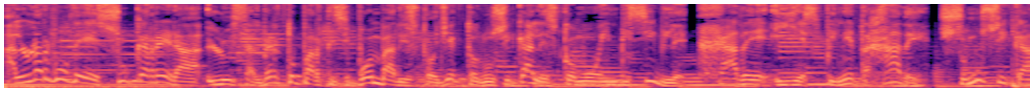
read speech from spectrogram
A lo largo de su carrera, Luis Alberto participó en varios proyectos musicales como Invisible, Jade y Spinetta Jade. Su música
